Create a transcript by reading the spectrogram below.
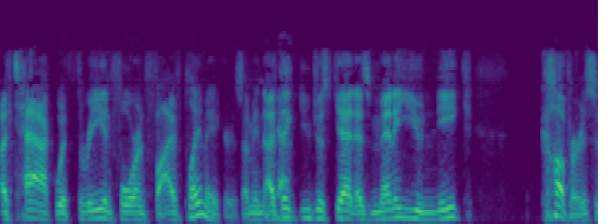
attack with three and four and five playmakers. I mean, I yeah. think you just get as many unique covers,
